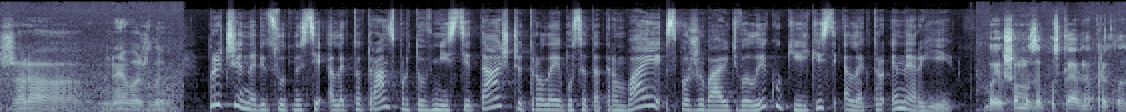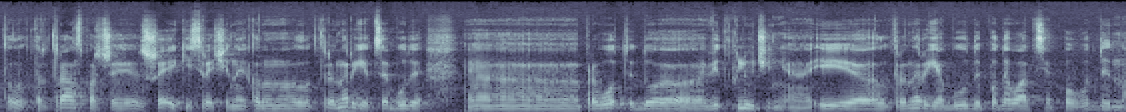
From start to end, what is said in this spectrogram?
жара, неважливо. Причина відсутності електротранспорту в місті та, що тролейбуси та трамваї споживають велику кількість електроенергії. Бо якщо ми запускаємо, наприклад, електротранспорт чи ще якісь речі на економію електроенергії, це буде е, приводити до відключення, і електроенергія буде подаватися погодинно.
